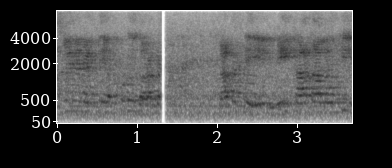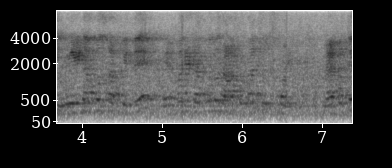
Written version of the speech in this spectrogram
అసలైన వ్యక్తి ఎప్పుడు దొరకడు కాబట్టి మీ ఖాతాలోకి మీ డబ్బు తప్పితే ఎవరి డబ్బులు రాకుండా చూసుకోండి. లేకపోతే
